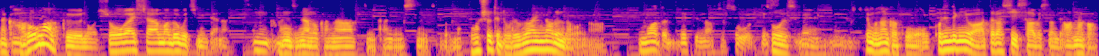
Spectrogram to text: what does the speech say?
なんかハローワークの障害者窓口みたいなうん感じなのかなっていう感じもするんですけど、まあ、報酬ってどれぐらいになるんだろうな。まだ出てなさそうですね。そうですねでもなんかこう、個人的には新しいサービスなんで、あ、なんか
